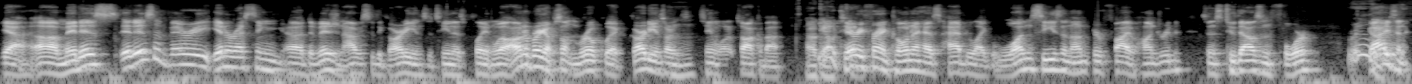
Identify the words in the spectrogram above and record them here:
Yeah, um, it is. It is a very interesting uh, division. Obviously, the Guardians, the team is playing well. I want to bring up something real quick. Guardians are mm-hmm. the team I want to talk about. Okay. You know, Terry Francona has had like one season under 500 since 2004. Really? Guy's an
